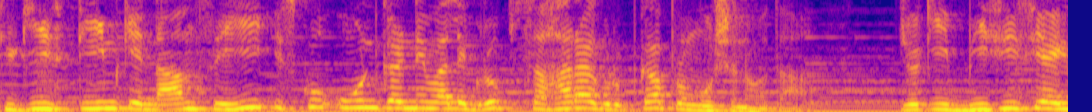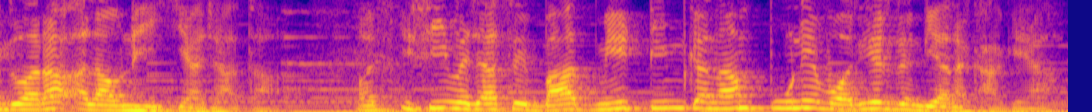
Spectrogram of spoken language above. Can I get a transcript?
क्योंकि इस टीम के नाम से ही इसको ओन करने वाले ग्रुप सहारा ग्रुप का प्रमोशन होता, जो कि बीसीसीआई द्वारा अलाउ नहीं किया जाता, और इसी वजह से बाद में टीम का नाम पुणे वॉरियर्स इंडिया रखा गया।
